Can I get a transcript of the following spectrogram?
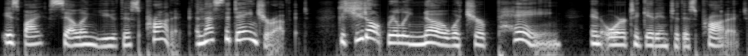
is by selling you this product. And that's the danger of it because you don't really know what you're paying in order to get into this product.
